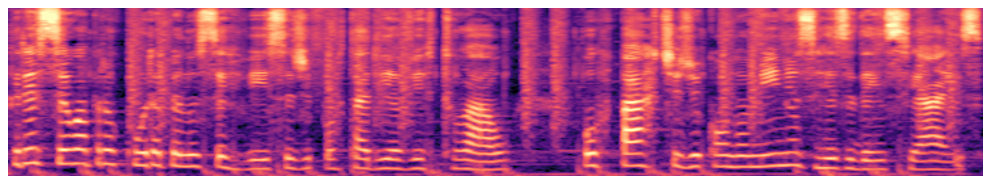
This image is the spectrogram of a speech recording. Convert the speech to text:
cresceu a procura pelo serviço de portaria virtual por parte de condomínios residenciais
